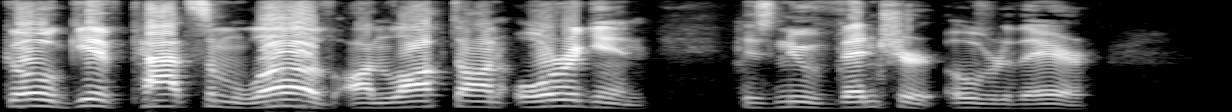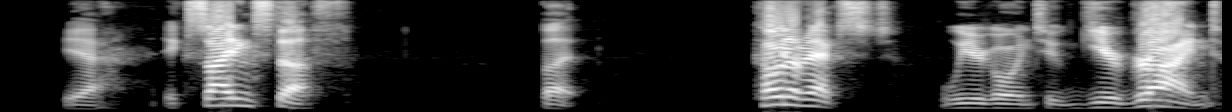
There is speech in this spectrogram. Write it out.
Go give Pat some love on Locked On Oregon, his new venture over there. Yeah, exciting stuff. But coming up next, we are going to gear grind.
